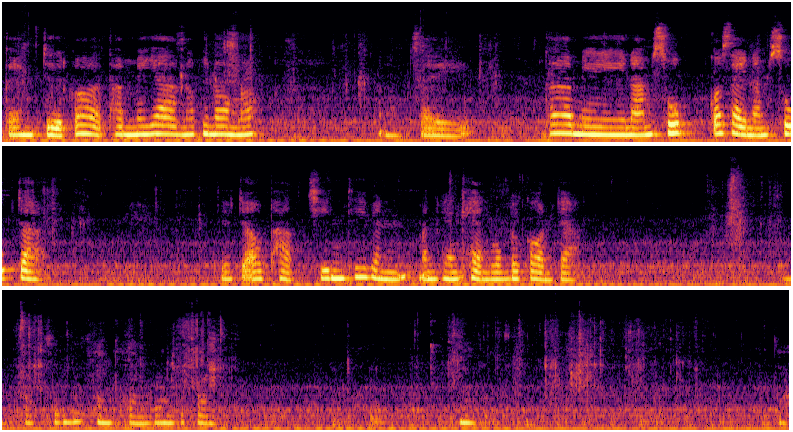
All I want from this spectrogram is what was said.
แกงจืดก็ทำไม่ยากนะพี่น้องเนาะใส่ถ้ามีน้ำซุปก็ใส่น้ำซุปจ้ะเดี๋ยวจะเอาผักชิ้นที่มันมันแข็งๆลงไปก่อนจ้ะผักชิ้นที่แข็งๆลงไปก่อนนี่จ้ะ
